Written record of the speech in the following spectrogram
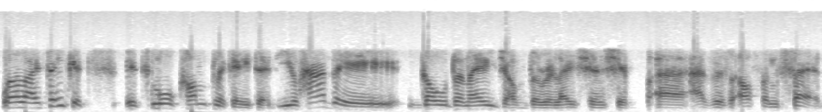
Well, I think it's it's more complicated. You had a golden age of the relationship, uh, as is often said,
